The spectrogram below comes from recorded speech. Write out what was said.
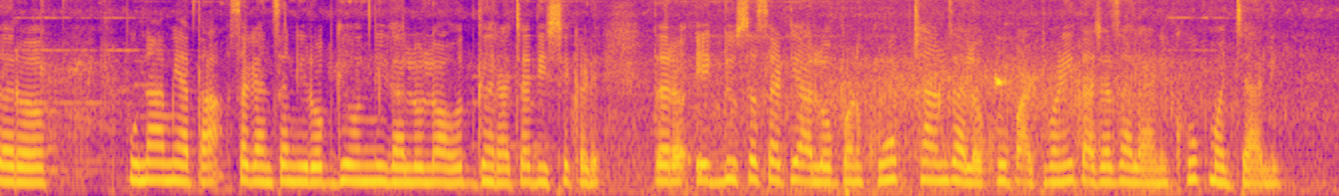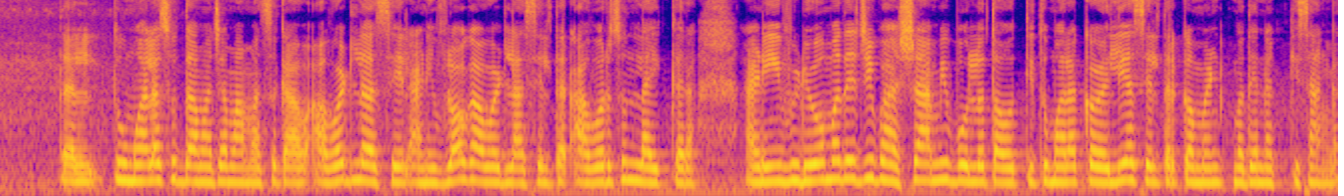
तर पुन्हा आम्ही आता सगळ्यांचा निरोप घेऊन निघालेलो आहोत घराच्या दिशेकडे. तर एक दिवसासाठी आलो पण खूप छान झालं खूप आठवणी ताज्या झाल्या आणि खूप मज्जा आली. तर तुम्हालासुद्धा माझ्या मामाचं गाव आवडलं असेल आणि व्लॉग आवडला असेल तर आवर्जून लाईक करा. आणि व्हिडिओमध्ये जी भाषा आम्ही बोलत आहोत ती तुम्हाला कळली असेल तर कमेंटमध्ये नक्की सांगा.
